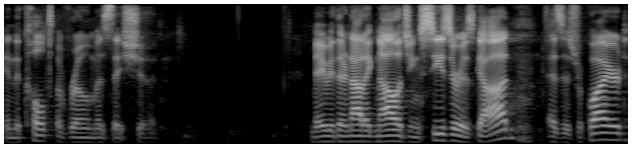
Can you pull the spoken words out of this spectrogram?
in the cult of Rome as they should. Maybe they're not acknowledging Caesar as God, as is required.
